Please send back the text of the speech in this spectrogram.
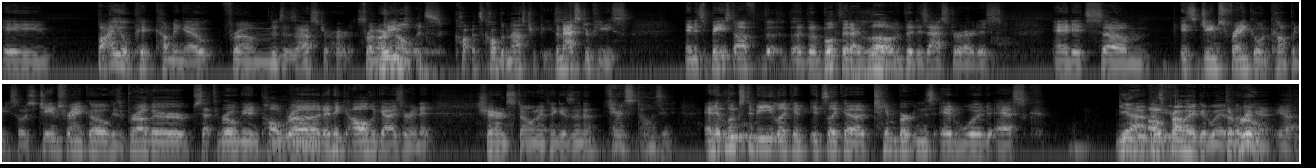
a biopic coming out from The Disaster Artist. From or James- no, it's called, it's called The Masterpiece. the masterpiece, and it's based off the, the the book that I loved, The Disaster Artist, and it's um it's James Franco and company. So it's James Franco, his brother, Seth Rogen, Paul Rudd. I think all the guys are in it. Sharon Stone, I think, is in it. Sharon Stone's in it, and it looks to be like an it's like a Tim Burton's Ed Wood esque. Yeah, that's probably a good way of The putting Room. it. Yeah.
